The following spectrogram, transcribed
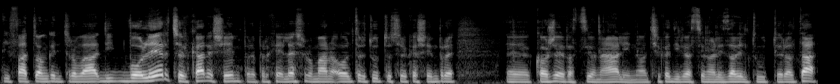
il fatto anche di trovare, di voler cercare sempre, perché l'essere umano oltretutto cerca sempre eh, cose razionali, no? cerca di razionalizzare il tutto, in realtà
